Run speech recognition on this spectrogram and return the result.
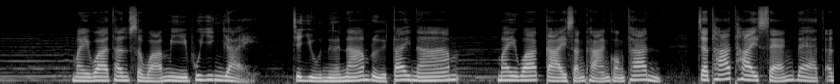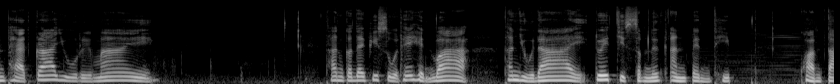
ๆ ไม่ว่าท่านสวามีผู้ยิ่งใหญ่ จะอยู่เหนือน้ำหรือใต้น้ำไม่ว่ากายสังขารของท่าน จะท้าทายแสงแดดอันแผดกล้าอยู่หรือไม่ ท่านก็ได้พิสูจน์ให้เห็นว่า ท่านอยู่ได้ด้วยจิตสำนึกอันเป็นทิพย์ความต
